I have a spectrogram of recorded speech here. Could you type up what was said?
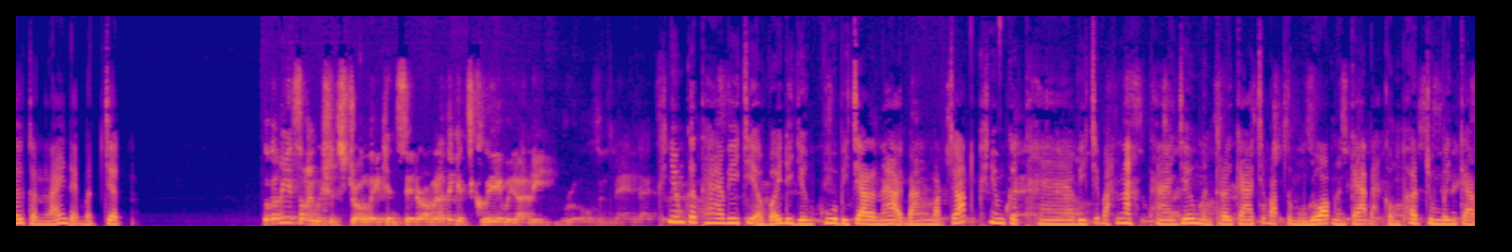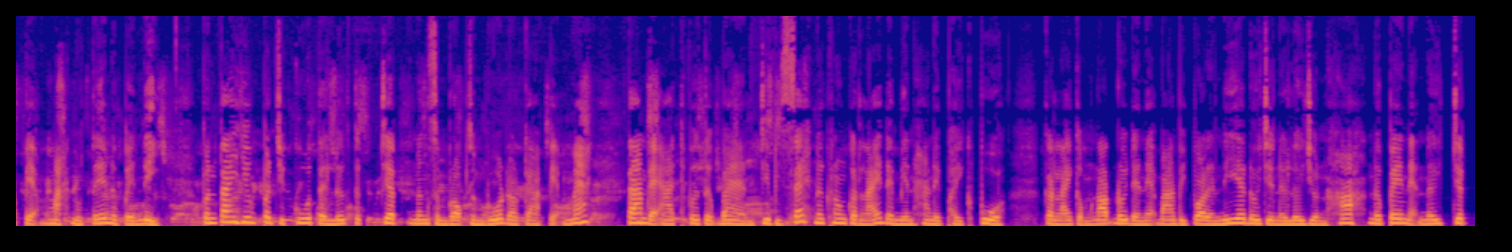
នៅកន្លែងដែលបិទជិត។ Look, I think it's something we should strongly consider. I mean, I think it's clear we don't need rules and mandates. ខ្ញុំគិតថាវាជាអ្វីដែលយើងគួរពិចារណាឲ្យបានហ្មត់ចត់ខ្ញុំគិតថាវាច្បាស់ណាស់ថាយើងមិនត្រូវការច្បាប់ទម្លាប់និងការដាក់កំហិតជំវិញការពាក់ម៉ាស់នោះទេនៅពេលនេះប៉ុន្តែយើងពិតជាគួរតែលើកទឹកចិត្តនិងសម្របសម្រួលដល់ការពាក់ម៉ាស់ តាមដែលអាចធ្វើទៅបាន ជាពិសេសនៅក្នុងកន្លែងដែលមានហានិភ័យខ្ពស់កន្លែងកំណត់ដោយដែលអ្នកបានពិពណ៌នាដូចជានៅលើយន្តហោះនៅពេលអ្នកនៅចិត្ត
